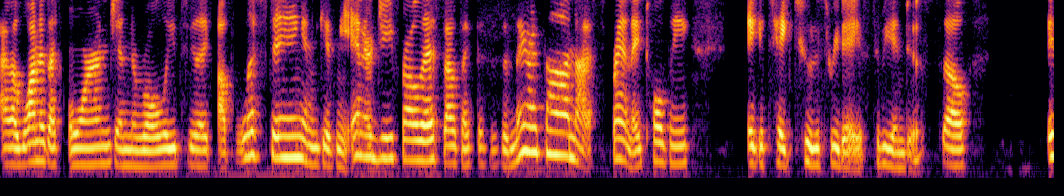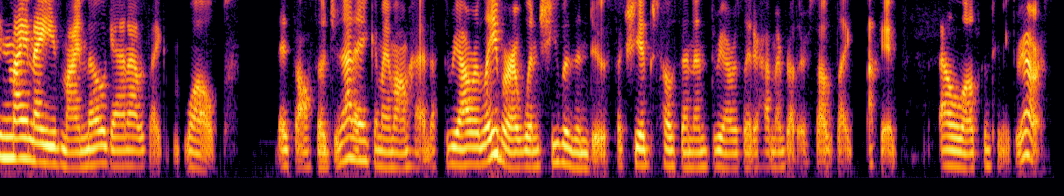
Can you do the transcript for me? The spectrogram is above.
I wanted like orange and neroli to be like uplifting and give me energy for all this. I was like, this is a marathon, not a sprint. They told me it could take two to three days to be induced. So, in my naive mind, though, again, I was like, well, it's also genetic. And my mom had a three hour labor when she was induced. Like she had Pitocin and three hours later had my brother. So I was like, okay, it's LOL, it's continue three hours.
